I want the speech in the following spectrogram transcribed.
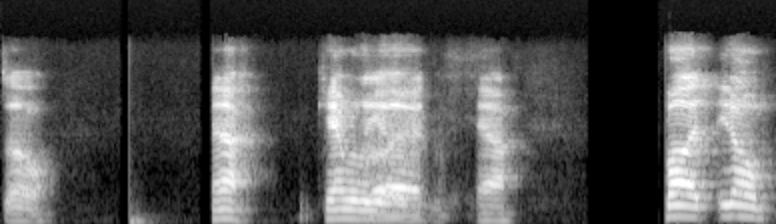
So, yeah, can't really, uh, right. uh, yeah. But you know,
